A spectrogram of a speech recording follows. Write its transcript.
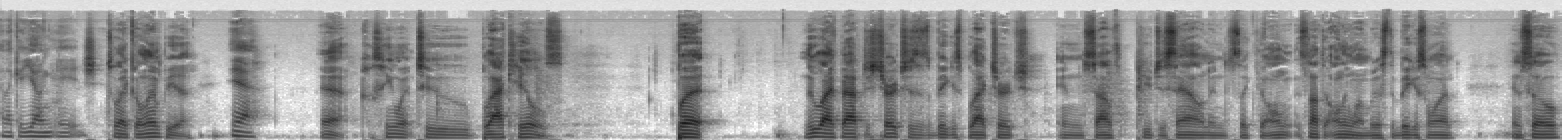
at like a young age. To like Olympia. Yeah. Yeah, because he went to Black Hills. But New Life Baptist Church is the biggest black church in South Puget Sound, and it's like the only. It's not the only one, but it's the biggest one. And so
